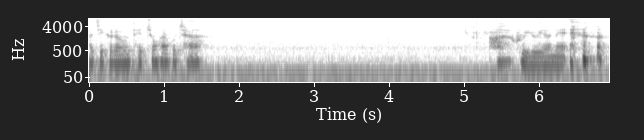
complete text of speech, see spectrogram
아직 그러면 대충 하고 자. 아이고 유연해.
